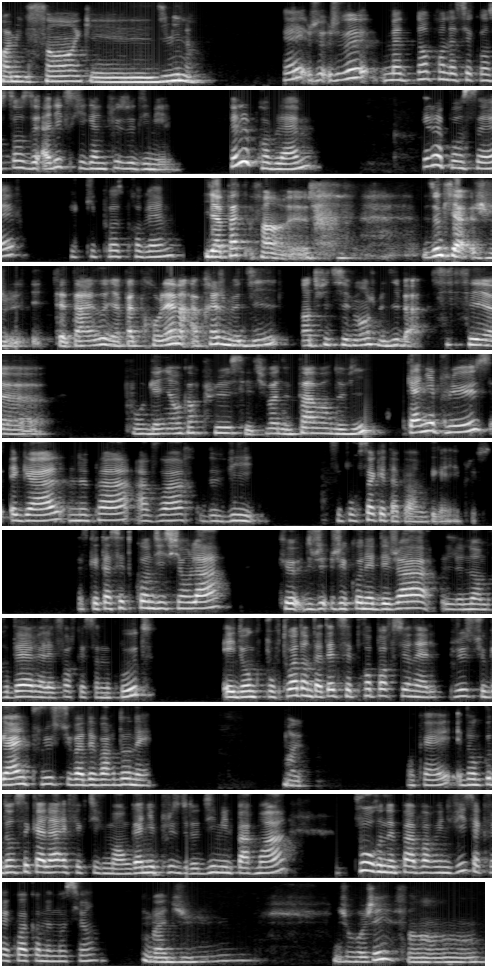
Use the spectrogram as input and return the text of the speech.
3005 et 10 000. je, veux maintenant prendre la circonstance de Alix qui gagne plus de 10 000. Quel est le problème? Quelle est la pensée qui pose problème? Il n'y a pas de... Enfin, euh, disons qu'il y a... Tu as raison, il n'y a pas de problème. Après, je me dis, intuitivement, je me dis, bah, si c'est euh, pour gagner encore plus et, tu vois, ne pas avoir de vie. Gagner plus égale ne pas avoir de vie. C'est pour ça que tu n'as pas envie de gagner plus. Parce que tu as cette condition-là que je, connais déjà le nombre d'heures et l'effort que ça me coûte. Et donc, pour toi, dans ta tête, c'est proportionnel. Plus tu gagnes, plus tu vas devoir donner. Oui. OK. Et donc, dans ce cas-là, effectivement, gagner plus de 10 000 par mois pour ne pas avoir une vie, ça crée quoi comme émotion? Bah, du... du rejet. Enfin,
